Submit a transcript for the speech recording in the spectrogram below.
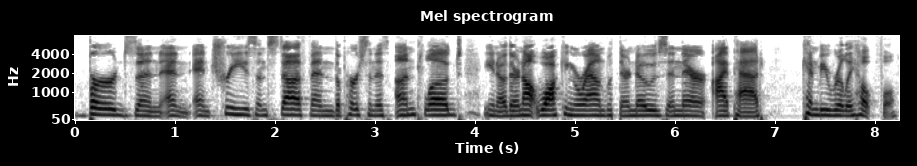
birds and, and, and trees and stuff, and the person is unplugged. You know, they're not walking around with their nose in their iPad can be really helpful.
